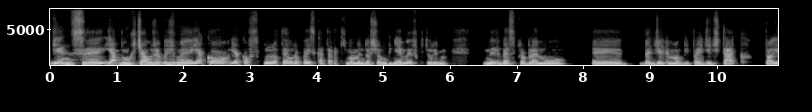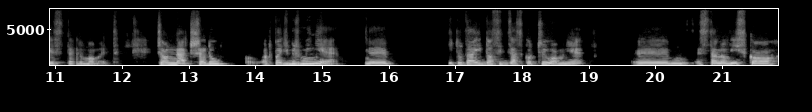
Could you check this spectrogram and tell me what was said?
Więc y, ja bym chciał, żebyśmy jako, jako wspólnota europejska taki moment osiągniemy, w którym my bez problemu y, będziemy mogli powiedzieć tak, to jest ten moment. Czy on nadszedł? Odpowiedź brzmi nie. Y, I tutaj dosyć zaskoczyło mnie stanowisko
